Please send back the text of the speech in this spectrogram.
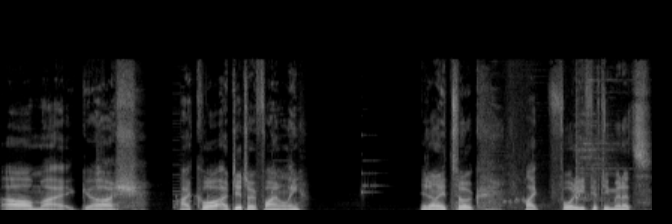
Oh my gosh. I caught a Ditto finally. It only took like 40, 50 minutes.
